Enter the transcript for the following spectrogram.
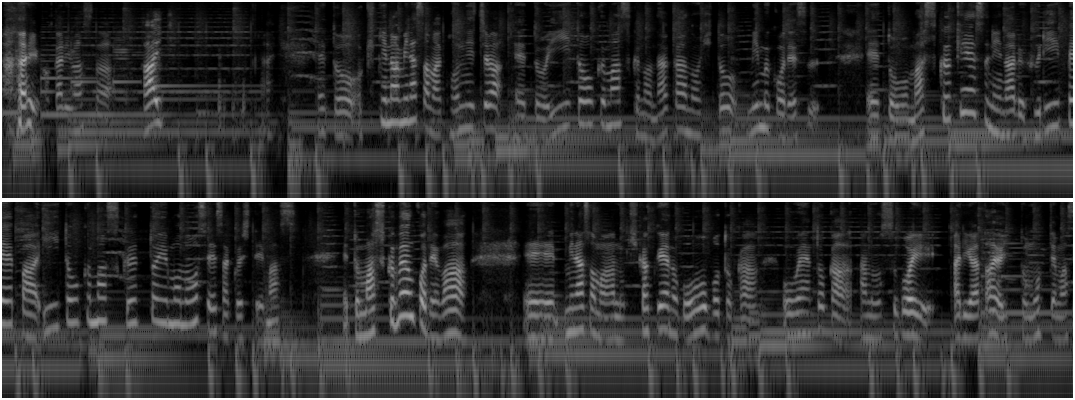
はい、わかりました。はい。えっと、お聞きの皆様、こんにちは。えっと、e トークマスクの中の人、ミムコです。えっと、マスクケースになるフリーペーパー e トークマスクというものを制作しています。えっと、マスク文庫では、えー皆様あの企画へのご応募とか応援とかあのすごいありがたいと思ってます。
